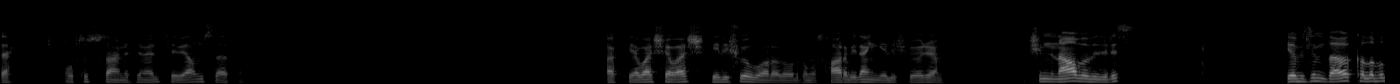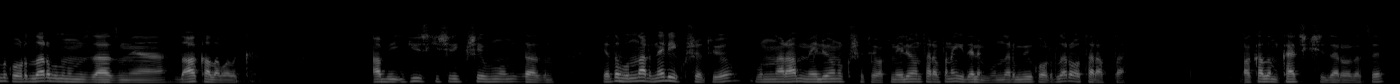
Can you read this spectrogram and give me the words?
Güzel. 30 tanesini Ali seviye almış zaten. Bak yavaş yavaş gelişiyor bu arada ordumuz. Harbiden gelişiyor hocam. Şimdi ne yapabiliriz? Ya bizim daha kalabalık ordular bulmamız lazım ya. Daha kalabalık. Abi 200 kişilik bir şey bulmamız lazım. Ya da bunlar nereyi kuşatıyor? Bunlar abi Melyon'u kuşatıyor. Bak Melyon tarafına gidelim. Bunların büyük orduları o tarafta. Bakalım kaç kişiler orası.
